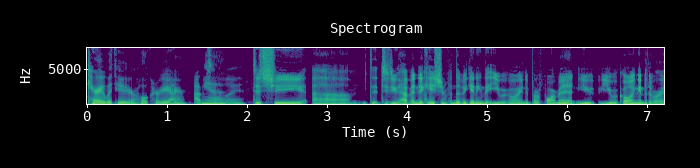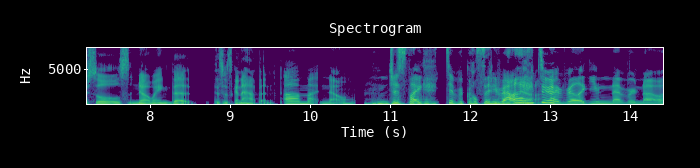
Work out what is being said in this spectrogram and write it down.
carry with you your whole yeah career. absolutely Did she? Um, did, did you have indication from the beginning that you were going to perform it? You you were going into the rehearsals knowing that this was going to happen. Um, no, just like typical city ballet Yeah. too. I feel like you never know,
